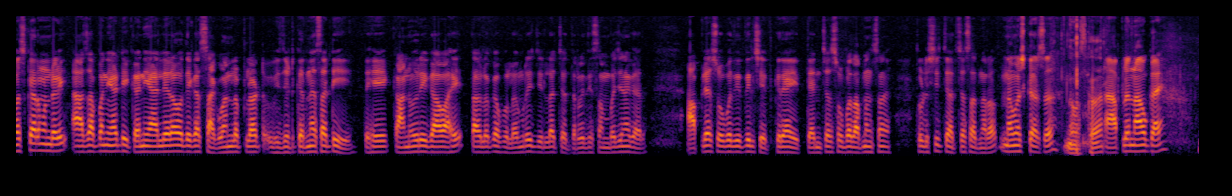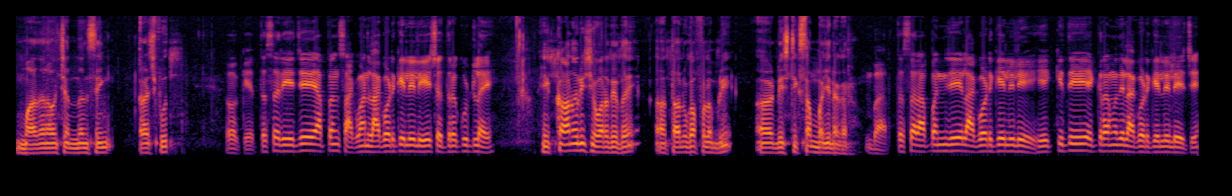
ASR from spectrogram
नमस्कार मंडळी आज आपण या ठिकाणी आलेलो आहोत एका सागवानला प्लॉट व्हिजिट करण्यासाठी. तर हे कानोरी गाव आहे तालुका फुलंब्री जिल्हा छत्रपती संभाजीनगर. आपल्यासोबत येथील शेतकरी आहेत त्यांच्यासोबत आपण स थोडीशी चर्चा साधणार आहोत. नमस्कार सर. नमस्कार. आपलं नाव काय? माझं नाव चंदन सिंग राजपूत. ओके तर सर हे जे आपण सागवान लागवड केलेली हे क्षेत्र कुठलं आहे? हे कानोरी शिवारात येत आहे तालुका फुलंब्री डिस्ट्रिक्ट संभाजीनगर. बरं तर सर आपण जे लागवड केलेली आहे हे किती एकरामध्ये लागवड केलेली आहे याची?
